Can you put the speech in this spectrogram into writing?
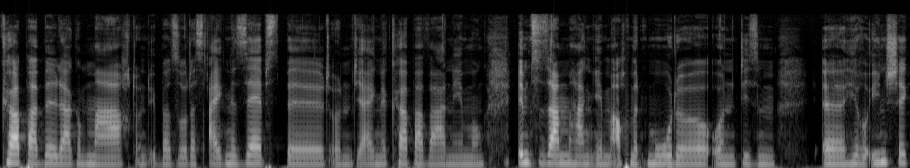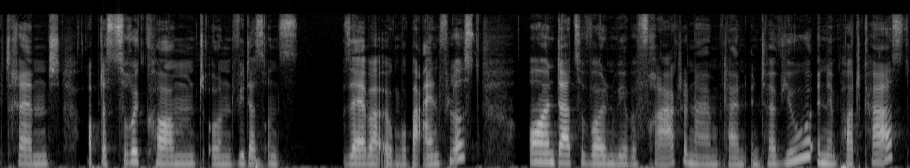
Körperbilder gemacht und über so das eigene Selbstbild und die eigene Körperwahrnehmung im Zusammenhang eben auch mit Mode und diesem äh, Heroinschick-Trend, ob das zurückkommt und wie das uns selber irgendwo beeinflusst. Und dazu wurden wir befragt in einem kleinen Interview in dem Podcast.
